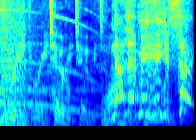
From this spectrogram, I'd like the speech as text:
Three, three, two, two, one. Now let me hear you say.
